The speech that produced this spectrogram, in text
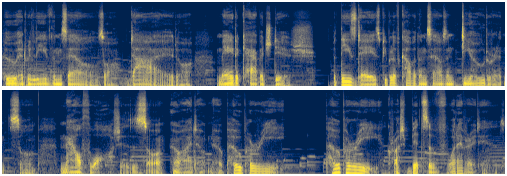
who had relieved themselves, or died, or made a cabbage dish. But these days, people have covered themselves in deodorants, or mouthwashes, or, oh, I don't know, potpourri. Potpourri, crushed bits of whatever it is.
